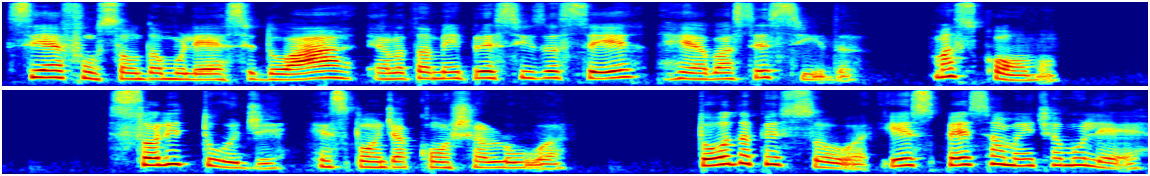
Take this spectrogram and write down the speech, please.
Se é função da mulher se doar, ela também precisa ser reabastecida. Mas como? Solitude, responde a concha lua. Toda pessoa, especialmente a mulher,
